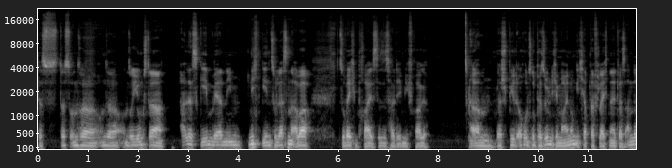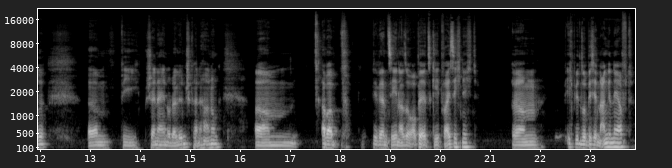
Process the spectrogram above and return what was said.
dass, dass unser, unser, unsere Jungs da alles geben werden, ihm nicht gehen zu lassen, aber zu welchem Preis, das ist halt eben die Frage. Ähm, das spielt auch unsere persönliche Meinung. Ich habe da vielleicht eine etwas andere, ähm, wie Shanahan oder Lynch, keine Ahnung. Ähm, aber wir werden sehen. Also, ob er jetzt geht, weiß ich nicht. Ähm, ich bin so ein bisschen angenervt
